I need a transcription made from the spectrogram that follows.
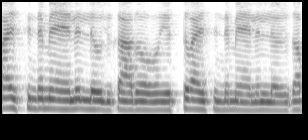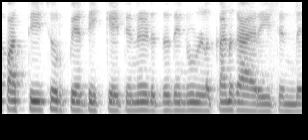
വയസ്സിന്റെ മേലുള്ളവർക്ക് അതോ എട്ട് വയസ്സിന്റെ മേലുള്ളവർക്ക് ആ പത്ത് ചുറുപ്പ്യ ടിക്കറ്റിന് എടുത്ത് ഇതിന്റെ ഉള്ളിലേക്കാണ് കയറിയിട്ടുണ്ട്.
